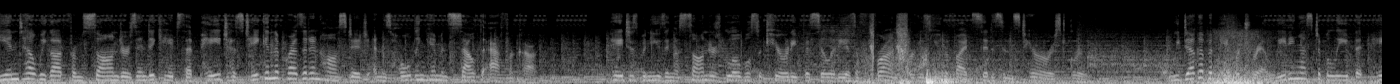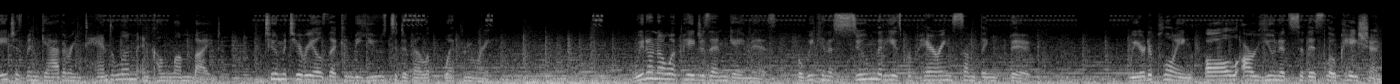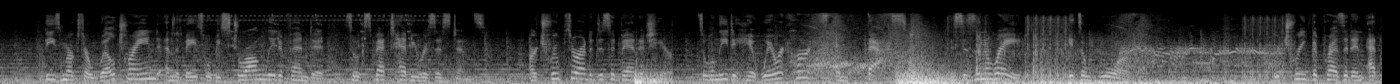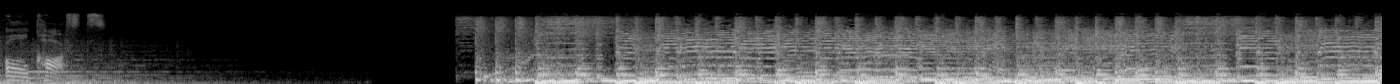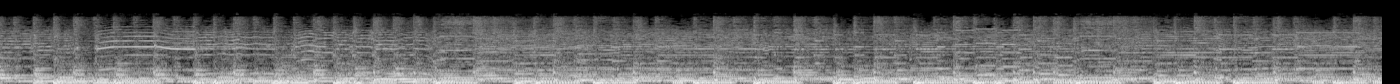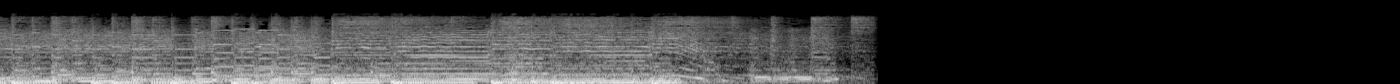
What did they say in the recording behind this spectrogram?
The intel we got from Saunders indicates that Page has taken the president hostage and is holding him in South Africa. Page has been using a Saunders Global Security facility as a front for his Unified Citizens terrorist group. We dug up a paper trail leading us to believe that Page has been gathering tantalum and columbite, two materials that can be used to develop weaponry. We don't know what Page's endgame is, but we can assume that he is preparing something big. We are deploying all our units to this location. These mercs are well trained, and the base will be strongly defended, so expect heavy resistance. Our troops are at a disadvantage here, so we'll need to hit where it hurts and fast. This isn't a raid, it's a war. Retrieve the president at all costs.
